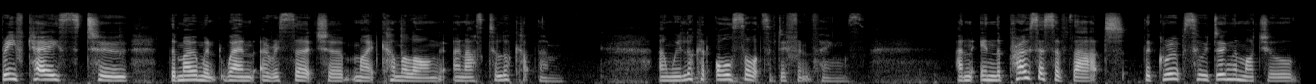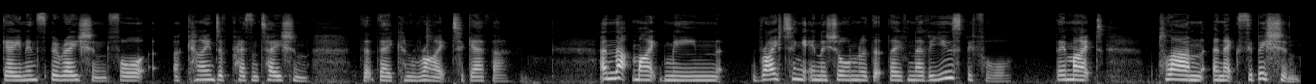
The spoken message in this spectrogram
briefcase, to the moment when a researcher might come along and ask to look at them. And we look at all sorts of different things. And in the process of that, the groups who are doing the module gain inspiration for a kind of presentation that they can write together. And that might mean writing in a genre that they've never used before. They might plan an exhibition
